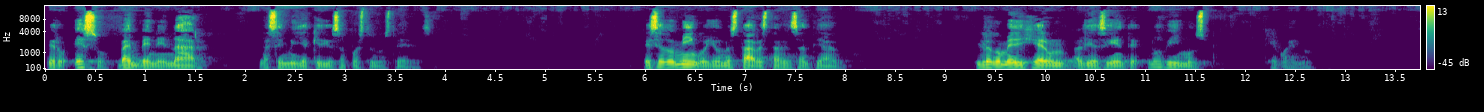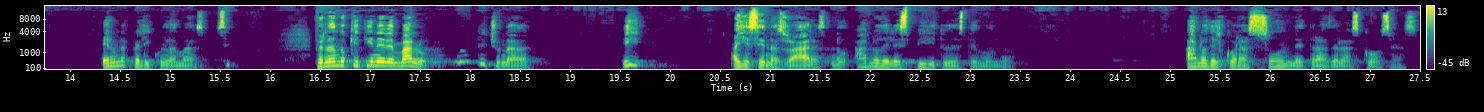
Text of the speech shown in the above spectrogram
Pero eso va a envenenar la semilla que Dios ha puesto en ustedes. Ese domingo yo no estaba, estaba en Santiago. Y luego me dijeron al día siguiente, no vimos. Qué bueno. ¿Era una película más? Sí. Fernando, ¿qué tiene de malo? No, te he hecho nada. ¿Y hay escenas raras? No, hablo del espíritu de este mundo. Hablo del corazón detrás de las cosas.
